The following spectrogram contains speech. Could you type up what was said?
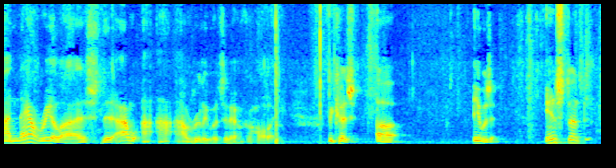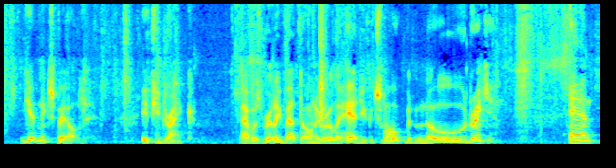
I now realize that I, I, I really was an alcoholic because uh, it was instant getting expelled if you drank. That was really about the only rule they had. You could smoke, but no drinking. And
